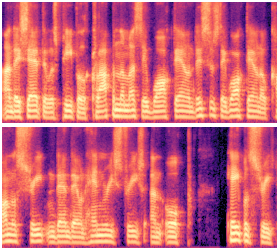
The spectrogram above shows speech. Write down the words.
and they said there was people clapping them as they walked down. This is they walked down O'Connell Street and then down Henry Street and up Capel Street.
